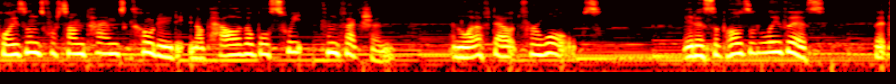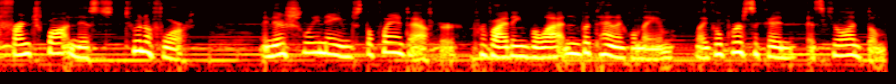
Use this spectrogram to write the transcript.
Poisons were sometimes coated in a palatable sweet confection and left out for wolves. It is supposedly this that French botanist Tournefort initially named the plant after, providing the Latin botanical name Lycopersicum esculentum.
